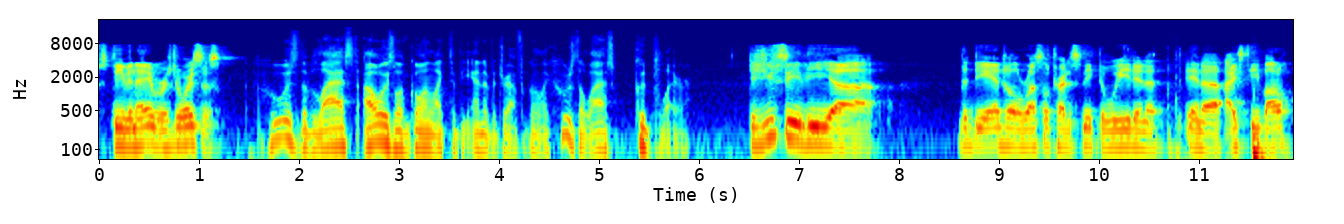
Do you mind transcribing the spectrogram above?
Stephen A. rejoices. Who was the last? I always love going like to the end of a draft and going like, who's the last good player? Did you see the uh, the D'Angelo Russell tried to sneak the weed in a in a iced tea bottle?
